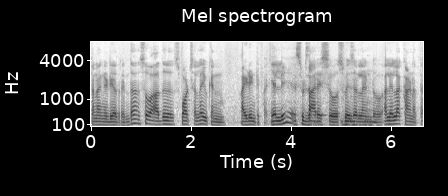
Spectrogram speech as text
ಚೆನ್ನಾಗಿ ನಡೆಯೋದ್ರಿಂದ ಸೊ ಅದು ಸ್ಪಾಟ್ಸ್ ಎಲ್ಲ ಯು ಕ್ಯಾನ್ ಐಡೆಂಟಿಫೈ ಎಲ್ಲಿ? ಪ್ಯಾರಿಸ್ಸು ಸ್ವಿಟ್ಜರ್ಲ್ಯಾಂಡು ಅಲ್ಲೆಲ್ಲ ಕಾಣುತ್ತೆ.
